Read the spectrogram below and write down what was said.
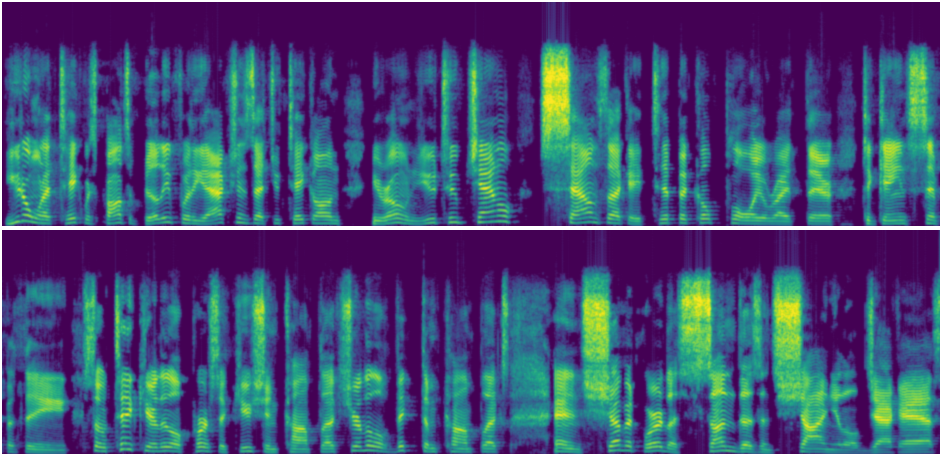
You don't want to take responsibility for the actions that you take on your own YouTube channel? Sounds like a typical ploy right there to gain sympathy. So take your little persecution complex, your little victim complex, and shove it where the sun doesn't shine, you little jackass.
